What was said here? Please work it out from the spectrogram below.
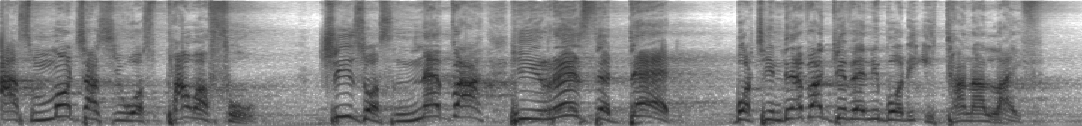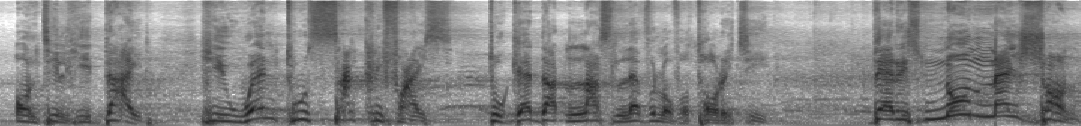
as much as he was powerful Jesus never he raised the dead but he never gave anybody eternal life until he died he went through sacrifice to get that last level of authority. There is no mention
